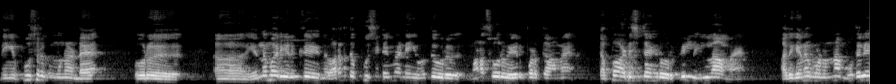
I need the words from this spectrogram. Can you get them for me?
நீங்கள் பூசுறதுக்கு முன்னாண்ட ஒரு எந்த என்ன மாதிரி இருக்குது இந்த வர்ணத்தை பூசிட்டமே நீங்கள் வந்து ஒரு மனசோர்வை ஏற்படுத்தாமல் தப்பாக அடிச்சிட்டாங்கிற ஒரு ஃபீல் இல்லாமல் அதுக்கு என்ன பண்ணணும்னா முதலே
